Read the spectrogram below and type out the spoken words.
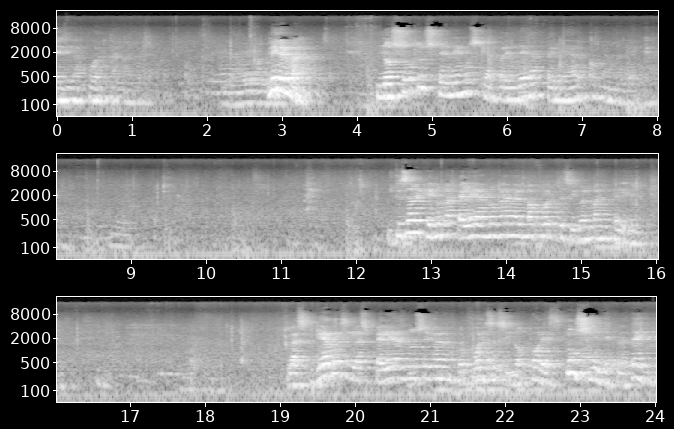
es la puerta mayor. Mire hermano, nosotros tenemos que aprender a pelear con Amalek. Usted sabe que en una pelea no gana el más fuerte, sino el más inteligente. Las guerras y las peleas no se ganan por fuerza, sino por astucia y estrategia.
